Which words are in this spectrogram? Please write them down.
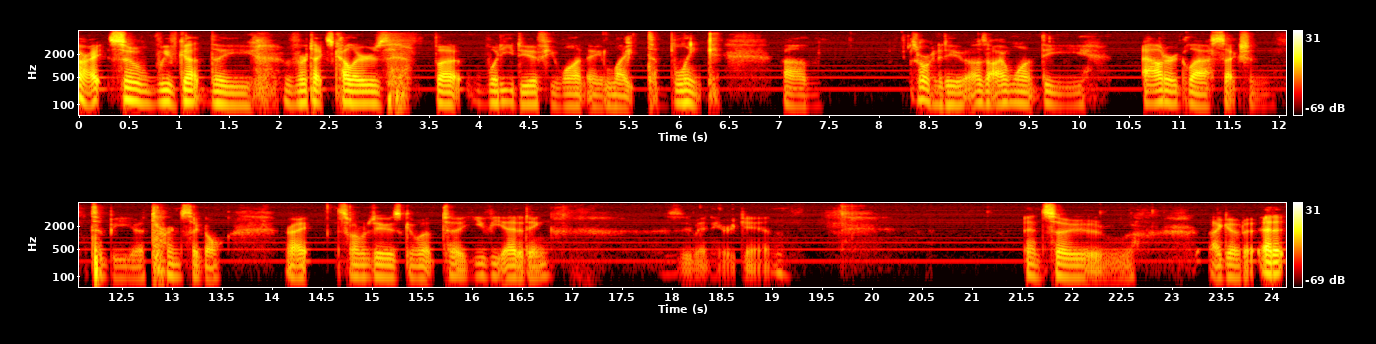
All right, so we've got the vertex colors, but what do you do if you want a light to blink? Um, so what we're going to do is I want the outer glass section to be a turn signal, right? So what I'm going to do is go up to UV editing, zoom in here again. And so I go to edit,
